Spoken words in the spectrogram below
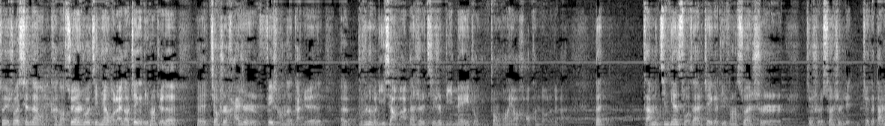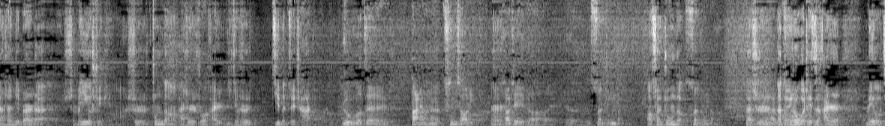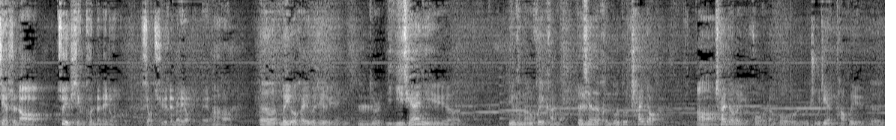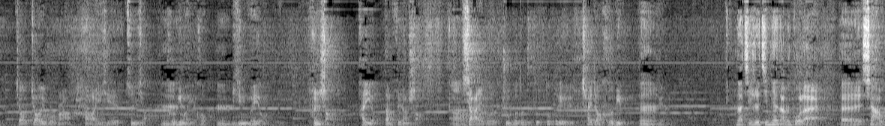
所以说，现在我们看到，虽然说今天我来到这个地方，觉得呃教室还是非常的感觉呃不是那么理想吧，但是其实比那种状况要好很多了，对吧？那咱们今天所在的这个地方，算是就是算是这个大凉山这边的什么一个水平了？是中等，还是说还是已经是基本最差的了？如果在大凉山的村小里边，嗯它这个呃算中等，哦，算中等，算中等。那是那等于说我这次还是没有见识到最贫困的那种小区，对吧？没有没有啊，呃，没有，还有个这个原因，嗯。就是以以前你呃您可能会看到，嗯但现在很多都拆掉了。啊，拆掉了以后，然后逐渐他会呃教教育部门啊，他把一些村小合并了以后，嗯。已经没有很少了，还有但非常少。啊。下一步逐步都都都会拆掉合并。嗯。对。那其实今天咱们过来，呃，下午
